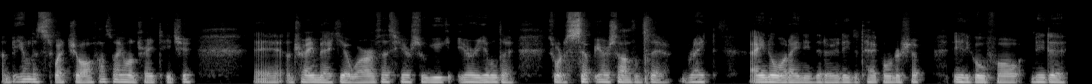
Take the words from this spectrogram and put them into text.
and be able to switch off. That's what I want to try to teach you uh, and try and make you aware of this here so you, you're able to sort of sit yourself and say, right, I know what I need to do. I need to take ownership, I need to go forward, need to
